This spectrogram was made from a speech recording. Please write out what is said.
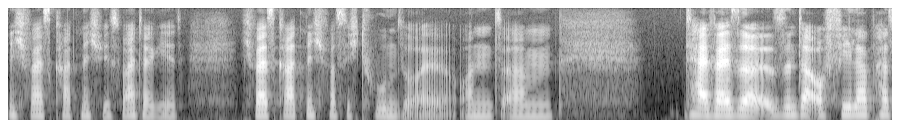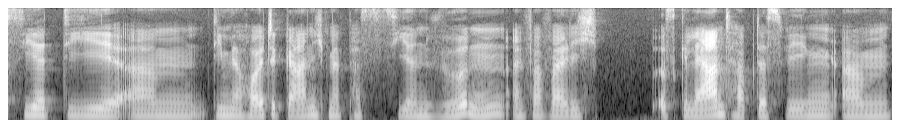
ich weiß gerade nicht, wie es weitergeht. Ich weiß gerade nicht, was ich tun soll. Und ähm, teilweise sind da auch Fehler passiert, die, ähm, die mir heute gar nicht mehr passieren würden, einfach weil ich es gelernt habe. Deswegen ähm,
